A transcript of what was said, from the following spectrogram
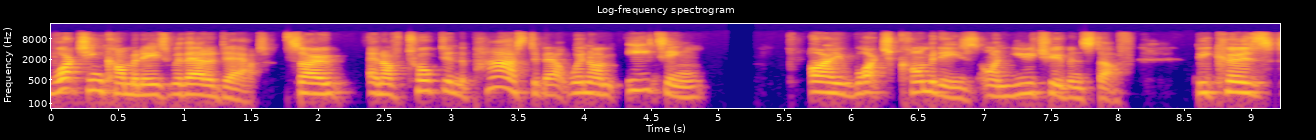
Watching comedies, without a doubt. So, and I've talked in the past about when I'm eating, I watch comedies on YouTube and stuff because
